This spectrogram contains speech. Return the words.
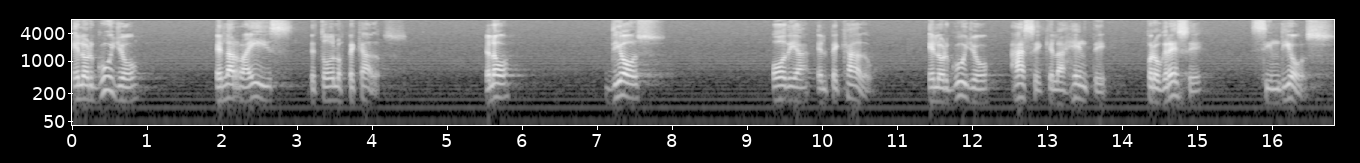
El orgullo es la raíz de todos los pecados. Hello. Dios odia el pecado. El orgullo hace que la gente progrese sin Dios.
